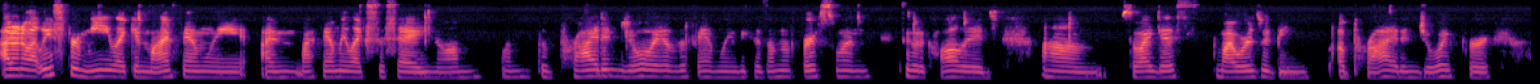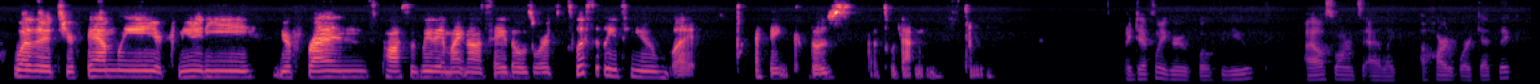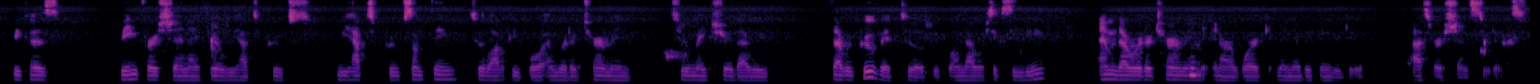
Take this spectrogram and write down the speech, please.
I don't know, at least for me, like in my family, I'm my family likes to say, you know, I'm I'm the pride and joy of the family because I'm the first one to go to college. Um, so I guess my words would be a pride and joy for whether it's your family, your community, your friends. Possibly they might not say those words explicitly to you, but I think those that's what that means to me. I definitely agree with both of you. I also wanted to add like a hard work ethic because being first gen, I feel we have to prove we have to prove something to a lot of people, and we're determined to make sure that we that we prove it to those people and that we're succeeding and that we're determined in our work and in everything we do as first gen students.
